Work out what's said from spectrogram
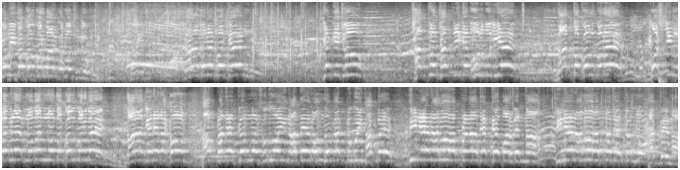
জমি দখল করবার কোনো সুযোগ নেই যারা মনে করছেন যে কিছু ছাত্র ছাত্রীকে ভুল বুঝিয়ে রাত দখল করে পশ্চিম বাংলার নবান্ন দখল করবে। তারা জেনে রাখুন, আপনাদের জন্য শুধু ওই রাতের অন্ধকারটুকুই থাকবে। দিনের আলো আপনারা দেখতে পারবেন না, দিনের আলো আপনাদের জন্য থাকবে না।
